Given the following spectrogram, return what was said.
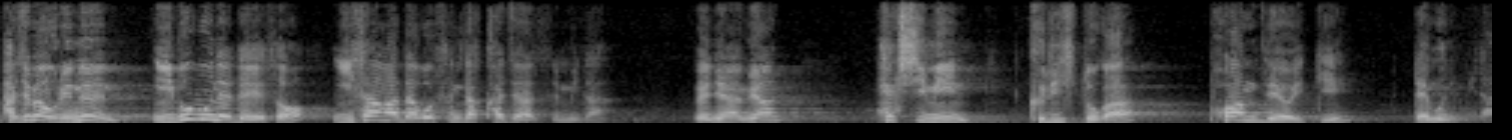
하지만 우리는 이 부분에 대해서 이상하다고 생각하지 않습니다. 왜냐하면 핵심인 그리스도가 포함되어 있기 때문입니다.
